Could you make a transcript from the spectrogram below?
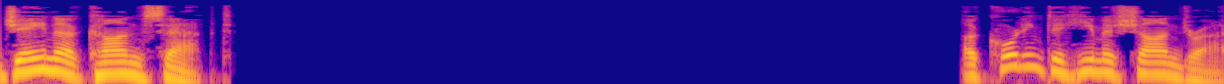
Jaina concept According to Hemachandra,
